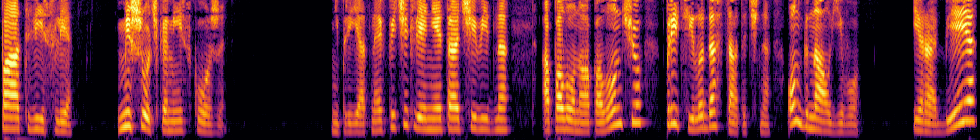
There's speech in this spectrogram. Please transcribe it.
поотвисли мешочками из кожи. Неприятное впечатление, это очевидно. Аполлону Аполлончу притило достаточно. Он гнал его. И Рабея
